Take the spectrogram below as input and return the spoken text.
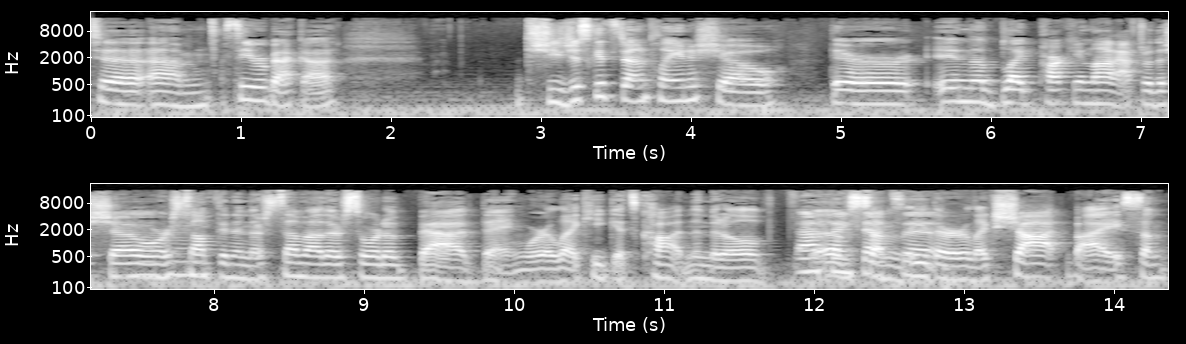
to um, see Rebecca. She just gets done playing a show. They're in the like parking lot after the show or Mm-hmm. something, and there's some other sort of bad thing where like he gets caught in the middle of, of some either like shot by some.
